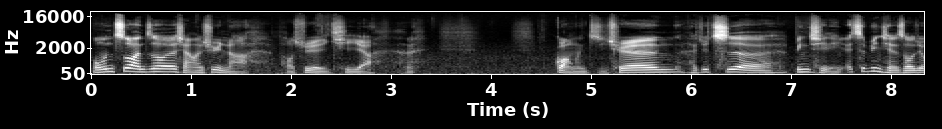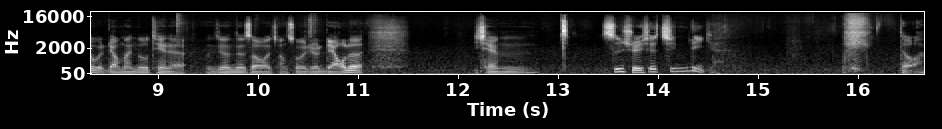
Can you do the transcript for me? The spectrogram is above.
我们吃完之后又想要去哪，跑去了 IKEA，逛了几圈，还去吃了冰淇淋。哎、吃冰淇淋的时候就聊蛮多天了，我就那时候讲说就聊了以前升学一些经历，对吧？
